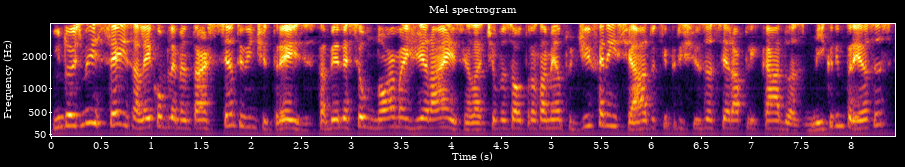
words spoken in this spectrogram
Em 2006, a Lei Complementar 123 estabeleceu normas gerais relativas ao tratamento diferenciado que precisa ser aplicado às microempresas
